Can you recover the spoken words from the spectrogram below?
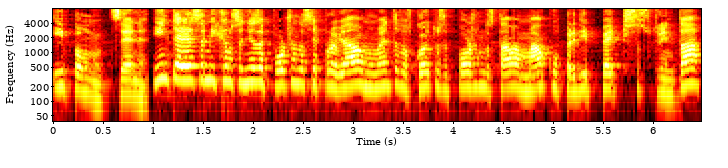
и пълноценен. Интересът ми към съня започна да се проявява в момента, в който започнах да става малко преди 5 часа сутринта,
